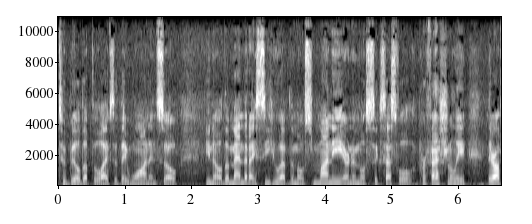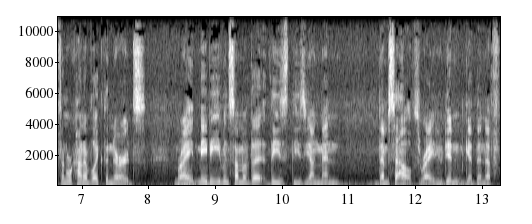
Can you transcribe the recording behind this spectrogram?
to build up the lives that they want. And so you know the men that i see who have the most money or the most successful professionally they often were kind of like the nerds right? Maybe even some of the these these young men themselves right? Who didn't get enough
